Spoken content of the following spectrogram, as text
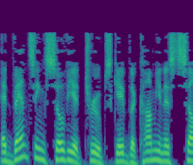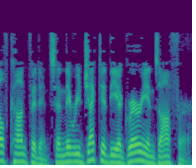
Advancing Soviet troops gave the Communists self-confidence and they rejected the agrarians' offer.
